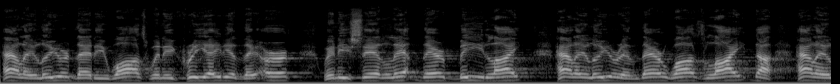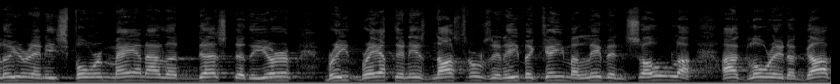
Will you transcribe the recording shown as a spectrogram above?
hallelujah, that He was when He created the earth, when He said, Let there be light, hallelujah, and there was light, uh, hallelujah, and He's formed man out of the dust of the earth, breathed breath in His nostrils, and He became a living soul. Uh, uh, glory to God,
